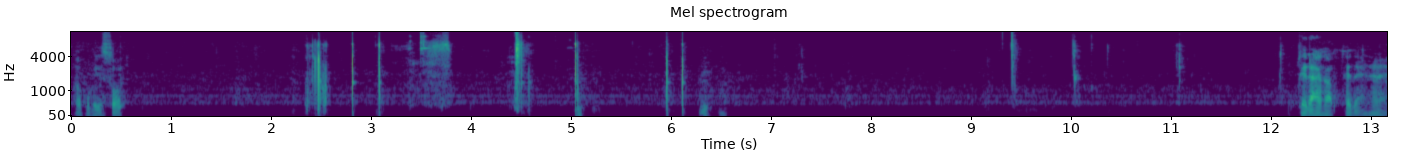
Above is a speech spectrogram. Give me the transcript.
ว่าผมจะซดใช้ได้ครับ ใช้ได้ใช้ได้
